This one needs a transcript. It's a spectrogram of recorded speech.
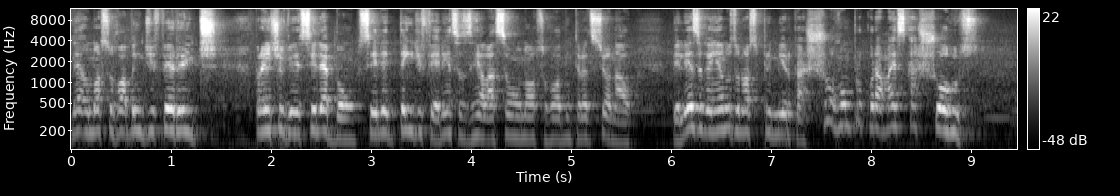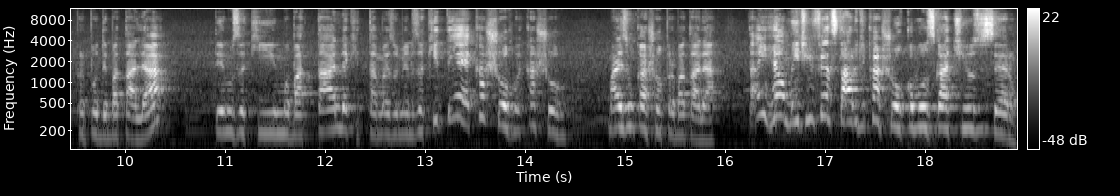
né? O nosso Robin diferente, pra gente ver se ele é bom, se ele tem diferenças em relação ao nosso Robin tradicional. Beleza? Ganhamos o nosso primeiro cachorro, vamos procurar mais cachorros para poder batalhar. Temos aqui uma batalha que tá mais ou menos aqui. É, é cachorro, é cachorro mais um cachorro para batalhar. Tá realmente infestado de cachorro, como os gatinhos disseram.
